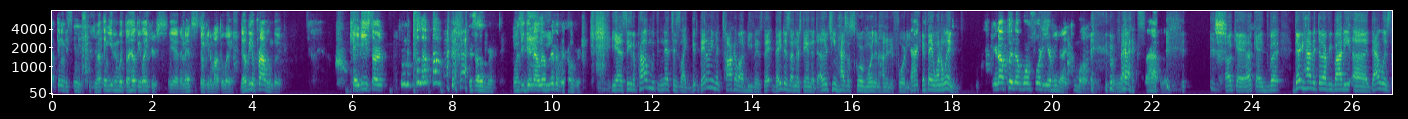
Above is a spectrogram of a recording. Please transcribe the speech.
I think, it's, mm, excuse me, I think even with the healthy Lakers, yeah, the Nets will still get them out the way. They'll be a problem, but KD start doing the pull up out, it's over. Once he get that little rhythm, it's over. Yeah, see, the problem with the Nets is like they, don't even talk about defense. They, they just understand that the other team has to score more than 140 exactly. if they want to win. You're not putting up 140 every night. Come on, man. Facts. Not happening. Okay, okay. But there you have it, though, everybody. Uh, that was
